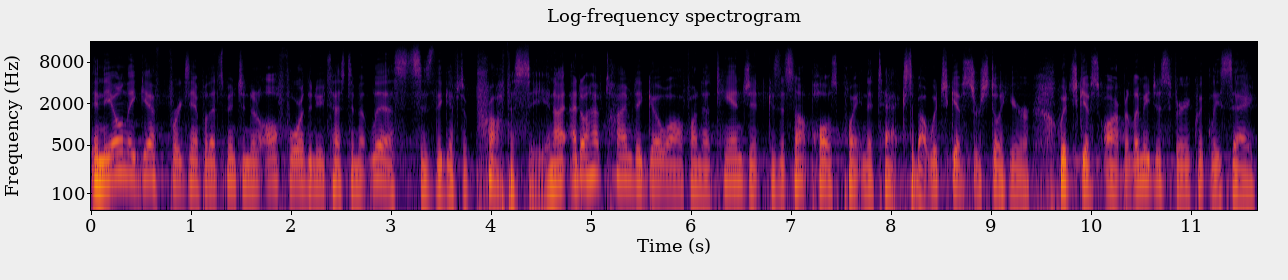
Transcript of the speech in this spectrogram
And the only gift, for example, that's mentioned in all four of the New Testament lists is the gift of prophecy. And I, I don't have time to go off on a tangent because it's not Paul's point in the text about which gifts are still here, which gifts aren't. But let me just very quickly say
